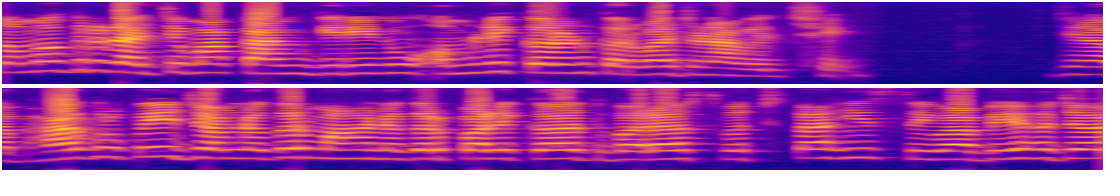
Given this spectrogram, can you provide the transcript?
સમગ્ર રાજ્યમાં કામગીરીનું અમલીકરણ કરવા જણાવેલ છે. જેના ભાગરૂપે જામનગર મહાનગરપાલિકા દ્વારા સ્વચ્છતા હી સેવા બે હજાર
